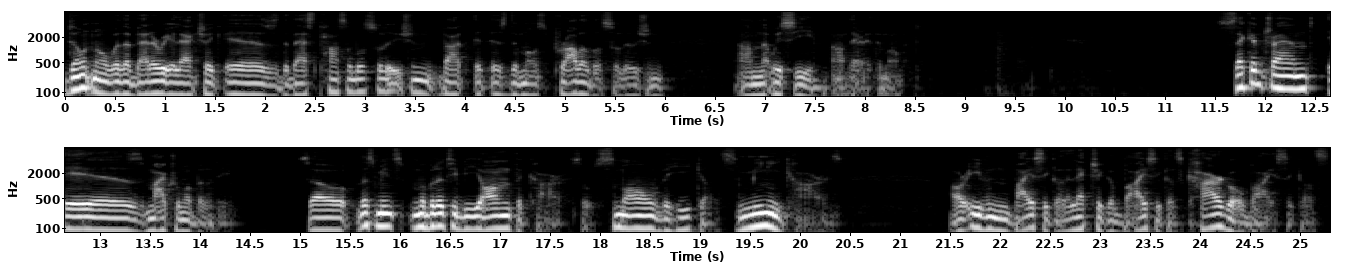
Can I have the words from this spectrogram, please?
don't know whether battery electric is the best possible solution, but it is the most probable solution um, that we see out there at the moment. Second trend is micromobility. So this means mobility beyond the car. So small vehicles, mini cars, or even bicycle, electrical bicycles, cargo bicycles.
